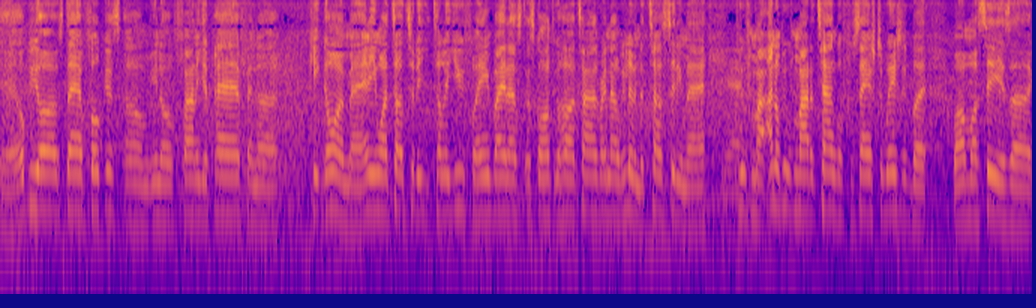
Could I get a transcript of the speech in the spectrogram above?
Yeah, hope you all stay focused. Um, you know, finding your path and uh, keep going, man. Anyone want to talk to the tell the youth for anybody that's that's going through hard times right now? We live in a tough city, man. Yeah. People from I know people from out of town go through same situations, but Baltimore City is uh,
